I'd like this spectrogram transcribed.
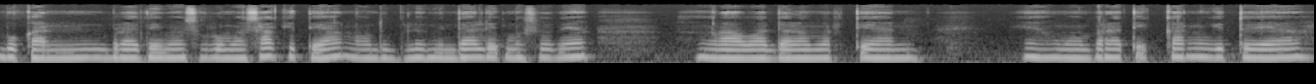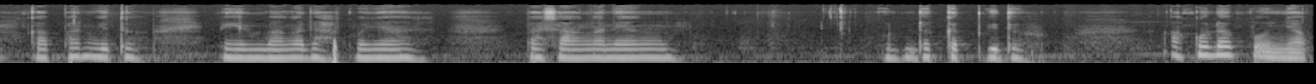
Bukan berarti masuk rumah sakit ya untuk belum mendalik maksudnya ngerawat dalam artian yang memperhatikan gitu ya kapan gitu. Pengen banget dah punya pasangan yang deket gitu. Aku udah punya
